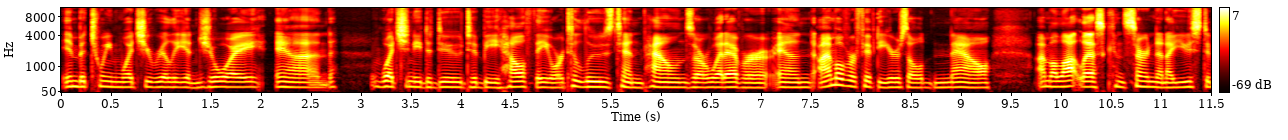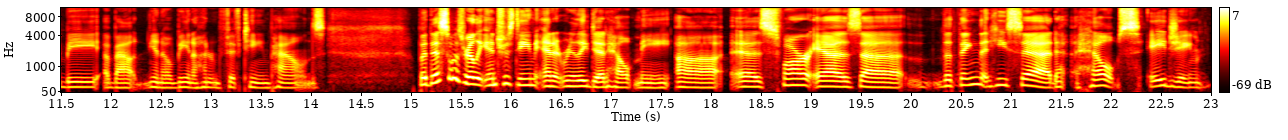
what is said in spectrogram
in between what you really enjoy and what you need to do to be healthy or to lose 10 pounds or whatever. And I'm over 50 years old now. I'm a lot less concerned than I used to be about, you know, being 115 pounds. But this was really interesting and it really did help me. Uh, as far as uh, the thing that he said helps aging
